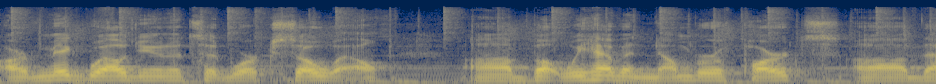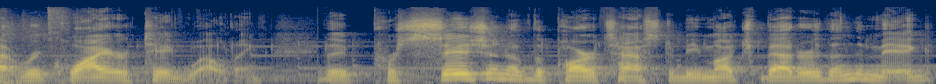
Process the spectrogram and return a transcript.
Our MIG weld units had worked so well, uh, but we have a number of parts uh, that require TIG welding. The precision of the parts has to be much better than the MIG,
